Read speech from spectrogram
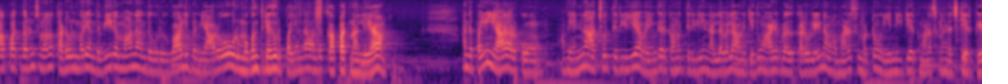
காப்பாற்றினாருன்னு சொன்னாலும் கடவுள் மாதிரி அந்த வீரமான அந்த ஒரு வாலிபன் யாரோ ஒரு முகம் தெரியாத ஒரு பையன் தான் வந்து காப்பாற்றினான் இல்லையா? அந்த பையன் யாராக இருக்கும்? அவன் என்ன ஆச்சோ தெரியலையே அவன் எங்கே இருக்கானோ தெரியலையே நல்ல வேலை அவனுக்கு எதுவும் ஆயிடக்கூடாது கடவுளேன்னு அவங்க மனசு மட்டும் எண்ணிக்கிட்டே இருக்கு மனசுக்குள்ள நினச்சிட்டே இருக்கு.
